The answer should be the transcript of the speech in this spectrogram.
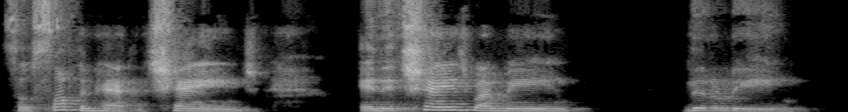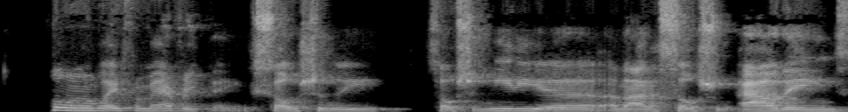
So something had to change. And it changed by me literally pulling away from everything socially, social media, a lot of social outings,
